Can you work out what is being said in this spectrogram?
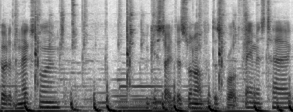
Go to the next one. We can start this one off with this world famous tag.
